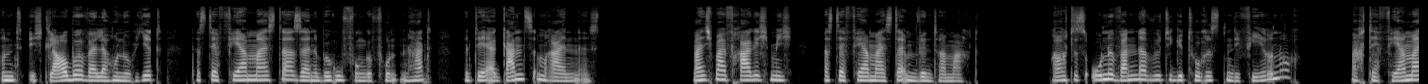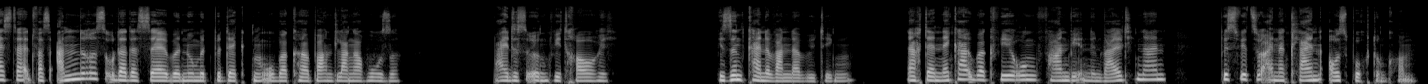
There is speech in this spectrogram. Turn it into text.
Und ich glaube, weil er honoriert, dass der Fährmeister seine Berufung gefunden hat, mit der er ganz im Reinen ist. Manchmal frage ich mich, was der Fährmeister im Winter macht. Braucht es ohne wanderwütige Touristen die Fähre noch? Macht der Fährmeister etwas anderes oder dasselbe, nur mit bedecktem Oberkörper und langer Hose? Beides irgendwie traurig. Wir sind keine Wanderwütigen. Nach der Neckarüberquerung fahren wir in den Wald hinein, bis wir zu einer kleinen Ausbuchtung kommen.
